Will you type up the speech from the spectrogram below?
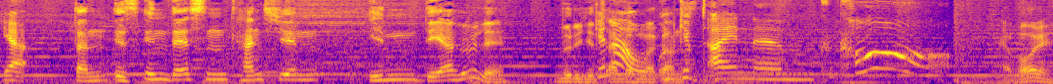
Ja, Dann ist indessen Tantchen in der Höhle. Würde ich jetzt einfach genau. mal Und ganz. gibt ein ähm, Kakao. Jawohl.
